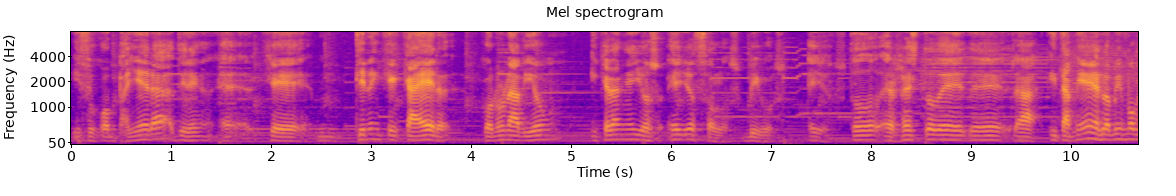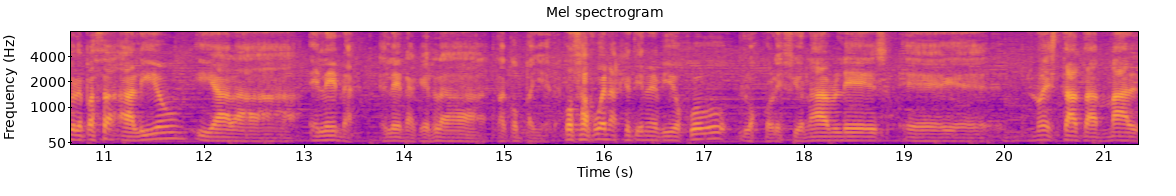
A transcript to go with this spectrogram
y su compañera tienen, eh, que, tienen que caer con un avión y quedan ellos, ellos solos, vivos. Ellos. Todo el resto de, y también es lo mismo que le pasa a Leon y a la Elena. Elena, que es la, compañera. Cosas buenas que tiene el videojuego, los coleccionables, eh, no está tan mal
